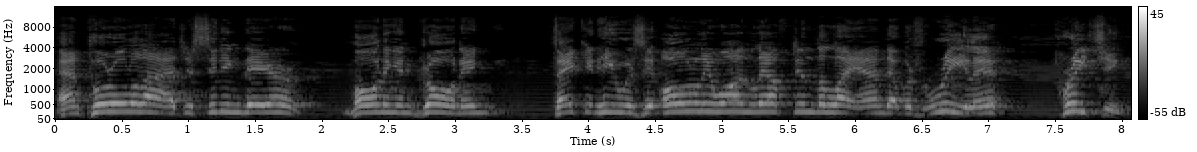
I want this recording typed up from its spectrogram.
And poor old Elijah sitting there moaning and groaning, thinking he was the only one left in the land that was really preaching.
